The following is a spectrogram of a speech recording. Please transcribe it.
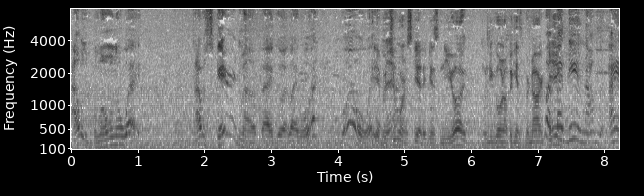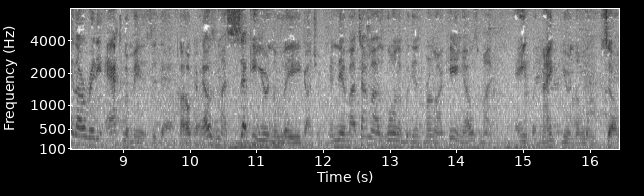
I was blown away. I was scared, fact. Like, what? Whoa! Wait Yeah, but you weren't scared against New York when you're going up against Bernard But King. back then, I, was- I had already acclimated to that. Oh, okay. That was my second year in the league. Gotcha. And then by the time I was going up against Bernard King, that was my eighth or ninth year in the league. So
